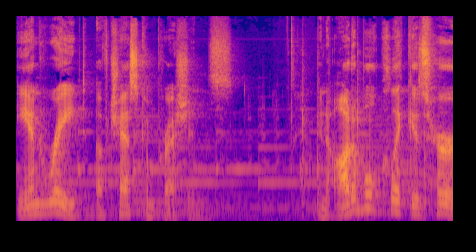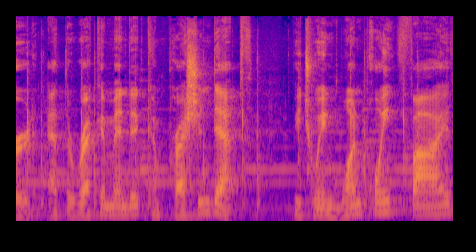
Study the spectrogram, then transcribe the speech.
and rate of chest compressions. An audible click is heard at the recommended compression depth between 1.5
